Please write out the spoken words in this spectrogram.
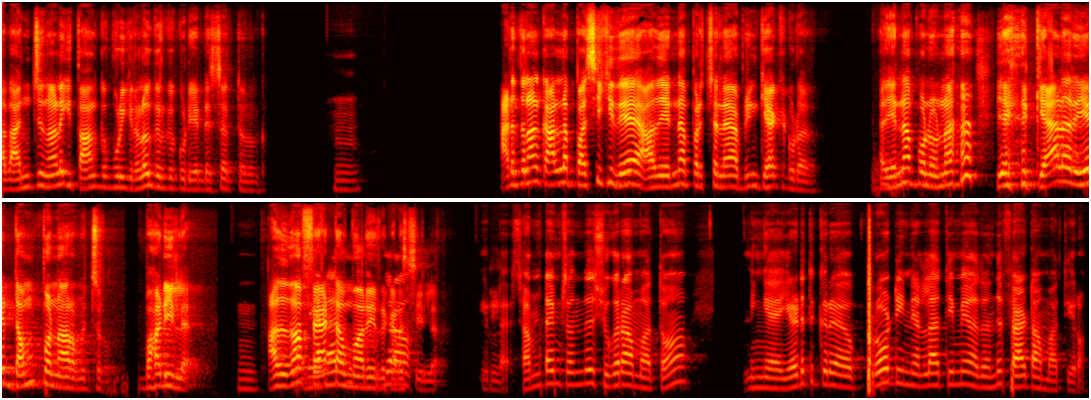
அது அஞ்சு நாளைக்கு தாக்கு பிடிக்கிற அளவுக்கு இருக்கக்கூடிய டெசர்ட் இருக்கும். அடுத்த நாள் காலைல பசிக்குதே அது என்ன பிரச்சனை அப்படின்னு கேட்கக்கூடாது அது என்ன பண்ணும்னா கேலரியே டம்ப் பண்ண ஆரம்பிச்சிடும் பாடியில். அதுதான் அது ஃபேட்டாக மாறிடும் சுகரா கடைசியில் இல்ல. சம்டைம்ஸ் வந்து சுகரா மாத்தும். நீங்க எடுத்துக்கிற புரோட்டீன் எல்லாத்தையுமே அது வந்து ஃபேட்டா மாத்திரும்.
